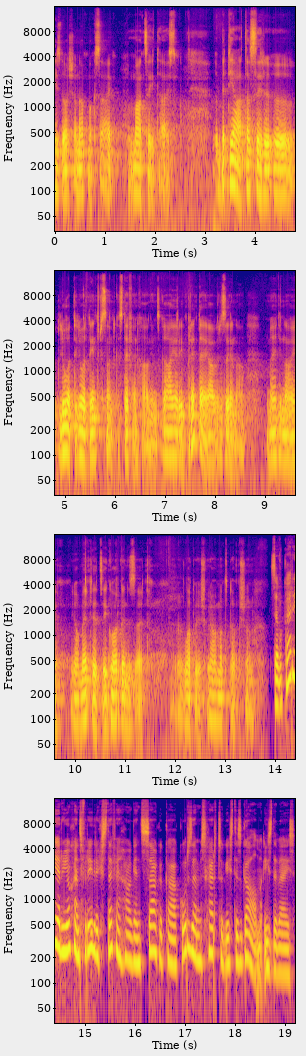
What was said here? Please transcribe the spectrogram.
izdošanu apmaksāja mācītājs. Bet jā, tas ir uh, ļoti, ļoti interesanti, ka Stefenhāgens gāja arī pretējā virzienā, mēģināja jau mērķiecīgi organizēt uh, latviešu grāmatu tapšanu. Savu karjeru Johans Friedrichs Stefenhāgens sāka kā kurzemes hercogistes galma izdevējs,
